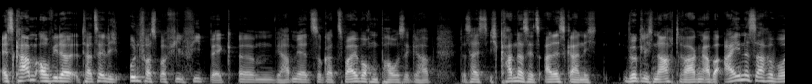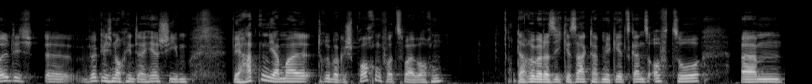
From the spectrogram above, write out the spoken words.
Es kam auch wieder tatsächlich unfassbar viel Feedback. Ähm, wir haben ja jetzt sogar zwei Wochen Pause gehabt. Das heißt, ich kann das jetzt alles gar nicht wirklich nachtragen. Aber eine Sache wollte ich äh, wirklich noch hinterher schieben. Wir hatten ja mal drüber gesprochen vor zwei Wochen darüber, dass ich gesagt habe, mir geht's ganz oft so, ähm,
